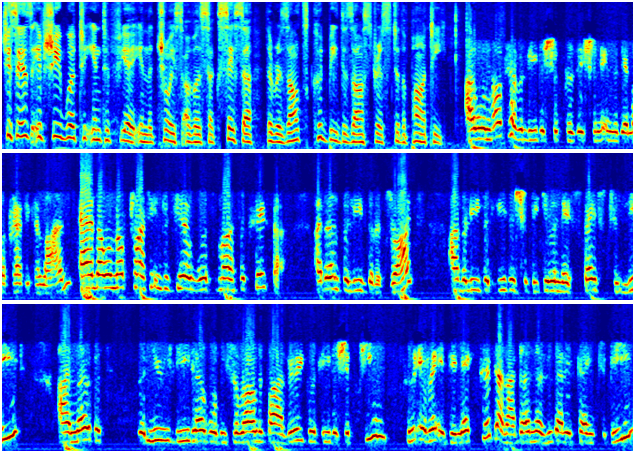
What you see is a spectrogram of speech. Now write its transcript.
She says if she were to interfere in the choice of a successor, the results could be disastrous to the party. I will not have a leadership position in the Democratic Alliance, and I will not try to interfere with my successor. I don't believe that it's right. I believe that leaders should be given their space to lead. I know that the new leader will be surrounded by a very good leadership team, whoever is elected, and I don't know who that is going to be.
